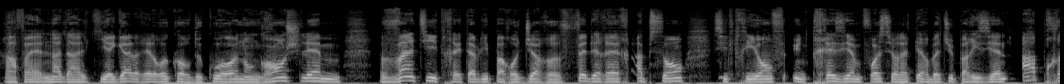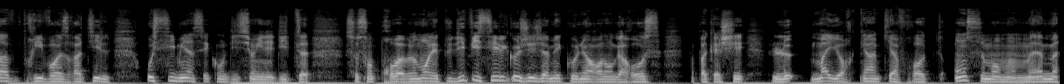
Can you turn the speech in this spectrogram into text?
Raphaël Nadal qui égalerait le record de couronne en grand chelem, 20 titres établis par Roger Federer absent, s'il triomphe une treizième fois sur la terre battue parisienne après apprivoisera-t-il aussi bien ces conditions inédites? Ce sont probablement les plus difficiles que j'ai jamais connues en Roland Garros. N'a pas caché le Mallorquin qui affronte en ce moment même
